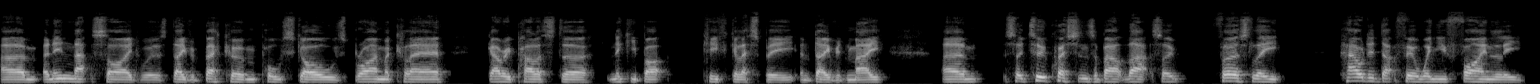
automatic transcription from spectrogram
Um, and in that side was David Beckham, Paul Scholes, Brian McClair, Gary Pallister, Nicky Butt, Keith Gillespie, and David May. Um, so, two questions about that. So, firstly, how did that feel when you finally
